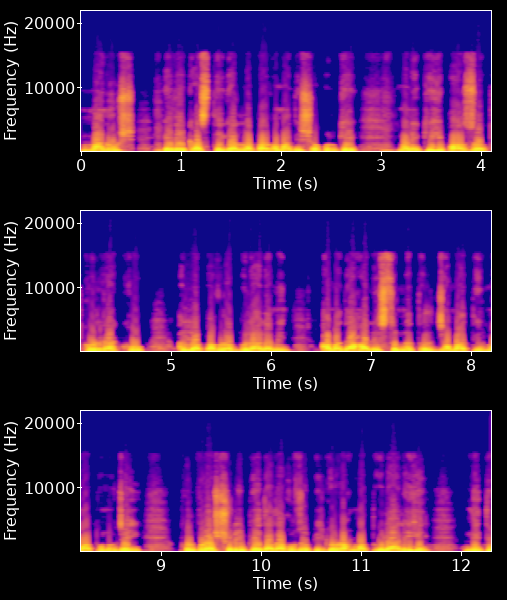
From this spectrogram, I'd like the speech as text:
মানুষ। এদের কাছ থেকে আল্লাহ পাক আমাদের সকলকে মানে কি হেফাজত করে রাখুক। আল্লাহ পাক রব্বুল আলমিন আমাদের আহলে সুন্নাতুল জামাতের মত অনুযায়ী ফুরফুরা শরীফে দাদা হুজুর পিরকুর রহমতুল্লাহ আলীহের নীতি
